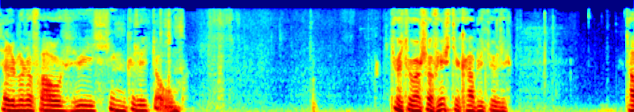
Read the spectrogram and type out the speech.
þeir munu fá því þingri dóm. 21. kapitúli Þá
